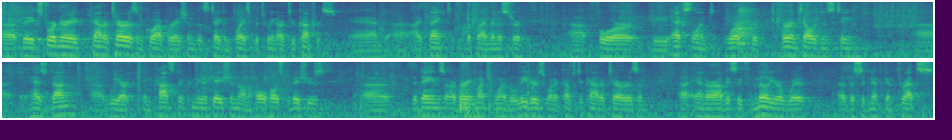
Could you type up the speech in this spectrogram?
uh, the extraordinary counterterrorism cooperation that's taken place between our two countries. And uh, I thanked the Prime Minister uh, for the excellent work that her intelligence team uh, has done. Uh, We are in constant communication on a whole host of issues. Uh, The Danes are very much one of the leaders when it comes to counterterrorism uh, and are obviously familiar with uh, the significant threats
